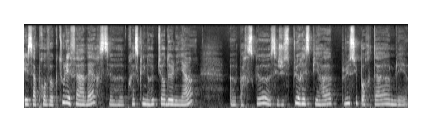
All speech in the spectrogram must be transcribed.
Et ça provoque tout l'effet inverse, euh, presque une rupture de lien, euh, parce que c'est juste plus respirable, plus supportable et euh,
